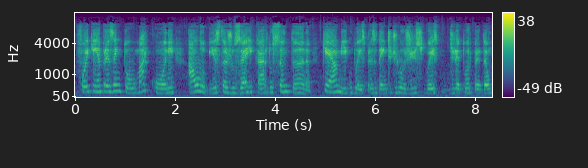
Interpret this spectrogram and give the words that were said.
foi quem apresentou Marconi ao lobista José Ricardo Santana, que é amigo do ex-presidente de logística, do ex-diretor, perdão,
